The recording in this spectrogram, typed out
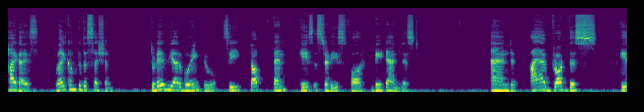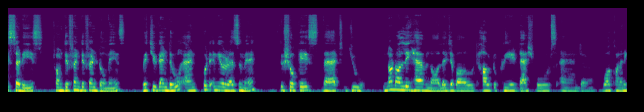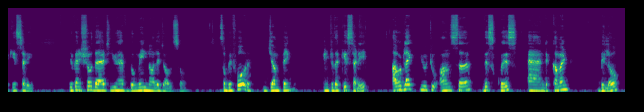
Hi guys, welcome to this session. Today we are going to see top 10 case studies for data analyst. And I have brought this case studies from different different domains which you can do and put in your resume to showcase that you not only have knowledge about how to create dashboards and uh, work on any case study you can show that you have domain knowledge also so before jumping into the case study i would like you to answer this quiz and comment below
